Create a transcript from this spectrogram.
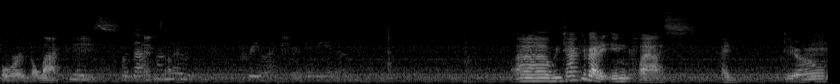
for the lactase Was that enzyme. from the pre-lecture video? Uh, we talked about it in class. I don't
